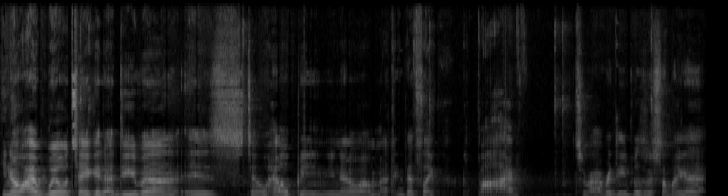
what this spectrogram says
you know I will take it. A diva is still helping. You know, um, I think that's like five Survivor divas or something like that.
